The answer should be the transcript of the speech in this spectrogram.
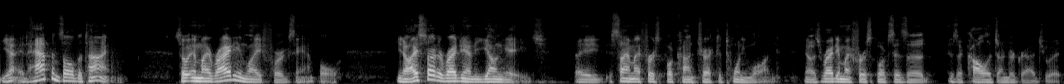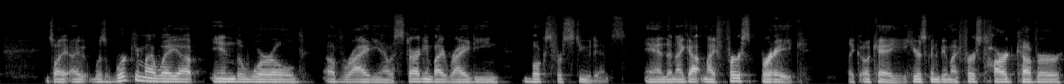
Yeah, it happens all the time. So in my writing life, for example, you know, I started writing at a young age. I signed my first book contract at 21. You know, I was writing my first books as a as a college undergraduate. So I, I, was working my way up in the world of writing. I was starting by writing books for students. And then I got my first break like, okay, here's going to be my first hardcover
